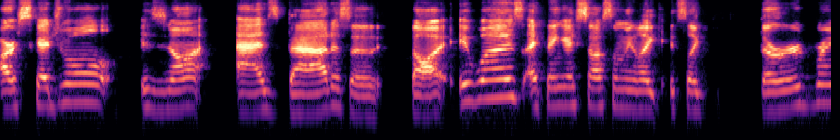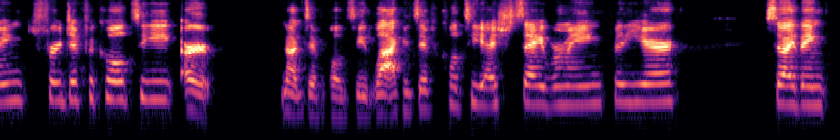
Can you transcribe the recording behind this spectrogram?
Our schedule is not as bad as I thought it was. I think I saw something like it's like third ranked for difficulty, or not difficulty, lack of difficulty, I should say, remaining for the year. So I think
